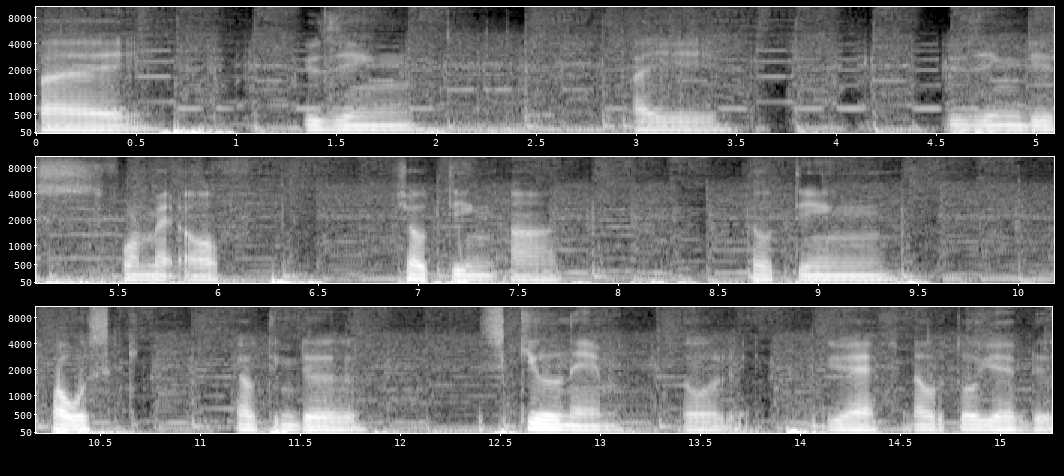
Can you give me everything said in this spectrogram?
by using by using this format of shouting uh shouting power shouting the, the skill name. So you have Naruto you have the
